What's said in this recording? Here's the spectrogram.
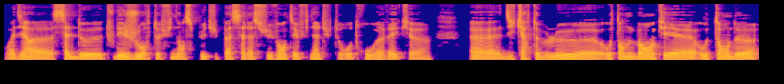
on va dire celle de tous les jours, te finance plus, tu passes à la suivante et au final, tu te retrouves avec euh, 10 cartes bleues, autant de banques et autant de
